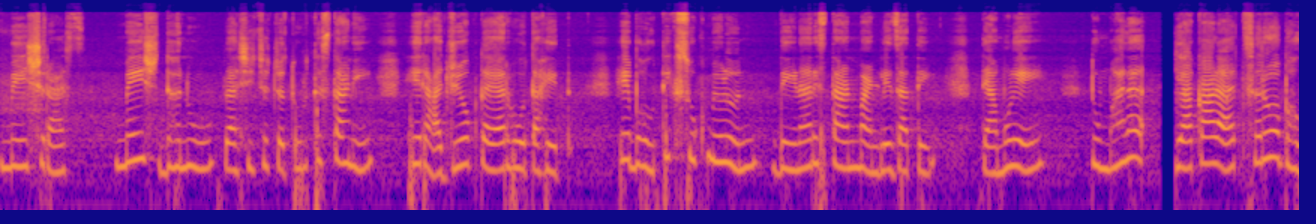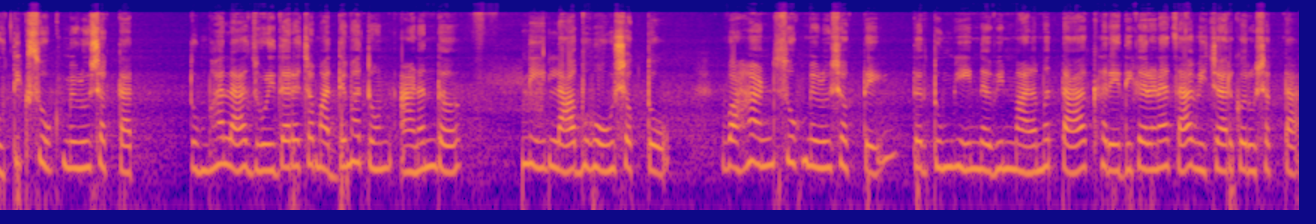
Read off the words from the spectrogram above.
मेष रास मेष धनु राशीच्या चतुर्थ स्थानी हे राजयोग तयार होत आहेत. हे भौतिक सुख मिळून देणारे स्थान मानले जाते. त्यामुळे तुम्हाला या काळात सर्व भौतिक सुख मिळू शकतात. तुम्हाला जोडीदाराच्या माध्यमातून आनंद आणि लाभ होऊ शकतो. वाहन सुख मिळू शकते तर तुम्ही नवीन मालमत्ता खरेदी करण्याचा विचार करू शकता.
